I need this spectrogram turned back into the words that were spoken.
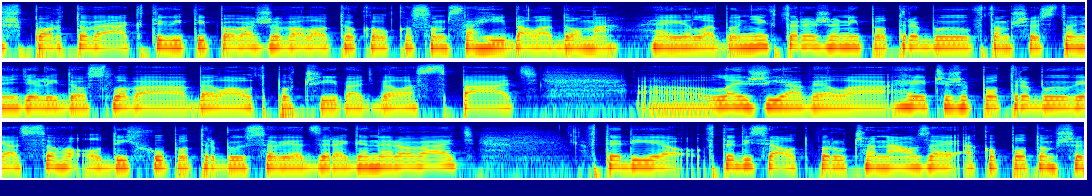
športové aktivity považovala to, koľko som sa hýbala doma. Hej, lebo niektoré ženy potrebujú v tom 6. nedeli doslova veľa odpočívať, veľa spať, ležia veľa, hej, čiže potrebujú viac toho oddychu, potrebujú sa viac regenerovať vtedy, je, vtedy sa odporúča naozaj ako potom 6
